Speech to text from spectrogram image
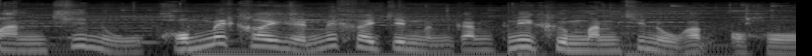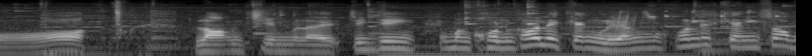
มันขี้หนู ผมไม่เคยเห็นไม่เคยกินเหมือนกัน นี่คือมันขี้หนูครับ โอ้โห ลองชิมเลย จริง ๆ บางคนเขาเรียกแกงเหลืองบางคนเรียกแกงส้ม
